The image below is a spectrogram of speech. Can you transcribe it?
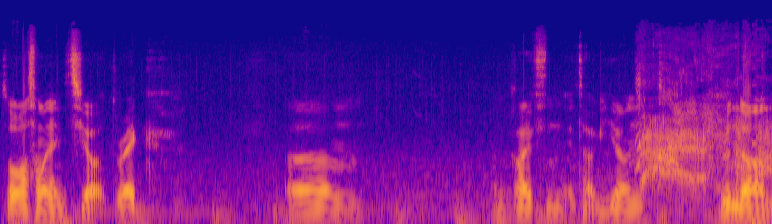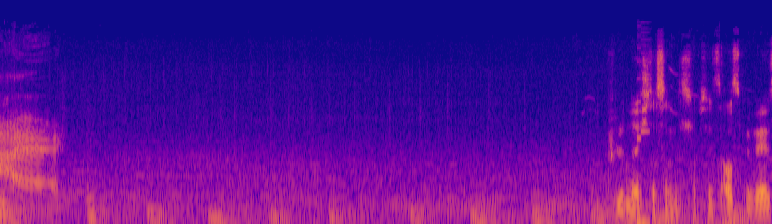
So, was haben wir denn jetzt hier? Drag. Ähm. Angreifen, interagieren, plündern. Plünder ich das denn? Ich hab's jetzt ausgewählt.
